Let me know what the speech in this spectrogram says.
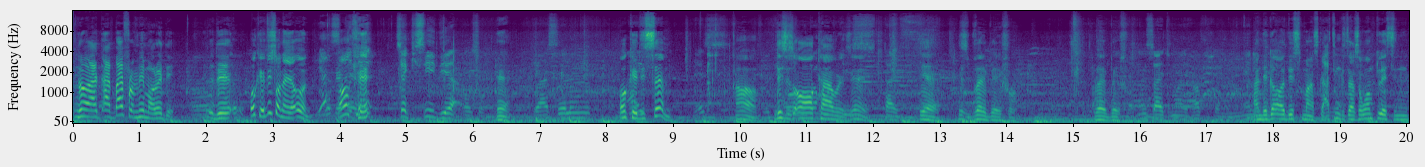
no, I, I buy from him already. Oh. The okay, this one on your own. Yes. Okay. Check, see there also. Yeah. They are selling. Okay, the same. Yes. Oh, this is Oh, all come cowries, this isn't it? Type. Yeah. This is very beautiful. Very beautiful. Inside might have some. Many And they got all these masks. I think there's one place in,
